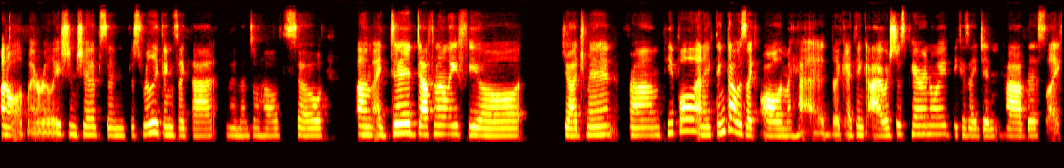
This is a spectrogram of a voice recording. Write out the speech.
on all of my relationships and just really things like that, my mental health. So um, I did definitely feel judgment from people. And I think that was like all in my head. Like, I think I was just paranoid because I didn't have this like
